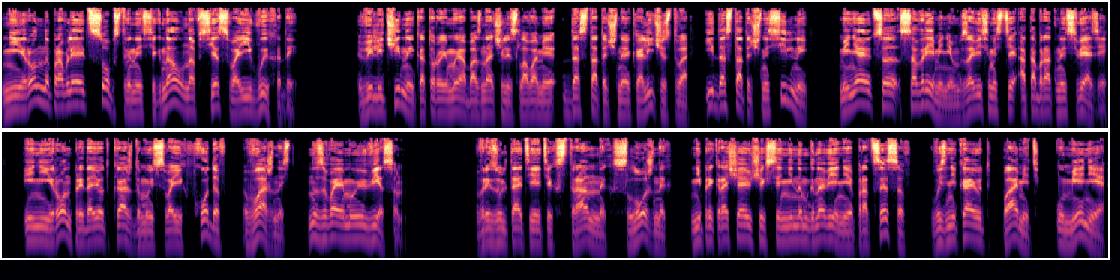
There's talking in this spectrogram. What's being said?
нейрон направляет собственный сигнал на все свои выходы. Величины, которые мы обозначили словами «достаточное количество» и «достаточно сильный», меняются со временем в зависимости от обратной связи, и нейрон придает каждому из своих входов важность, называемую весом. В результате этих странных, сложных, не прекращающихся ни на мгновение процессов возникают память, умение,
